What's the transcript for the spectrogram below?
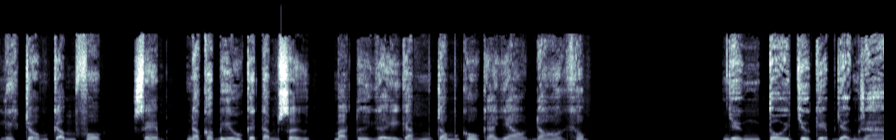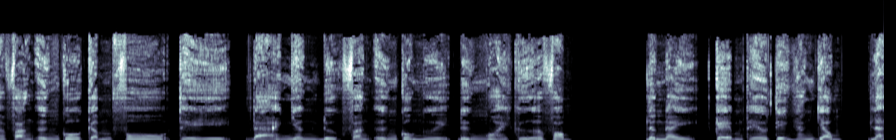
liếc trộm Cẩm Phô xem nó có biểu cái tâm sự mà tôi gãy gắm trong cô ca dao đó không. Nhưng tôi chưa kịp nhận ra phản ứng của Cẩm Phô thì đã nhận được phản ứng của người đứng ngoài cửa phòng. Lần này kèm theo tiếng hắn giọng là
